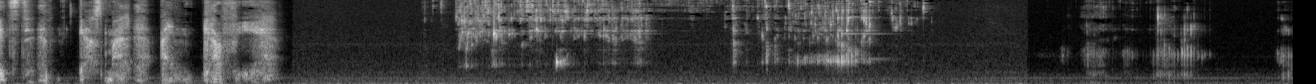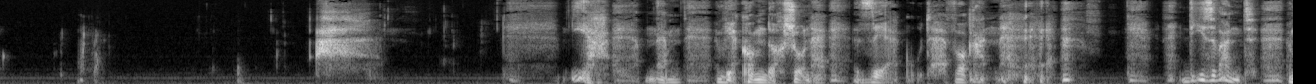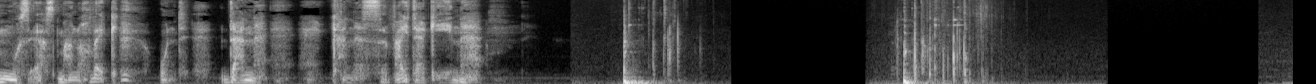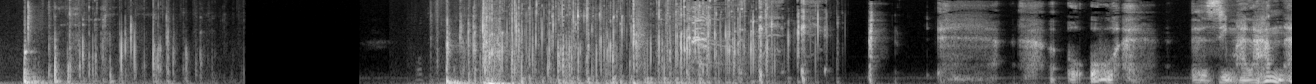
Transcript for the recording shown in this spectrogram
Jetzt erstmal einen Kaffee. Ja, ähm, wir kommen doch schon sehr gut voran. Diese Wand muss erstmal noch weg und dann kann es weitergehen. Oh, oh, sieh mal an.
